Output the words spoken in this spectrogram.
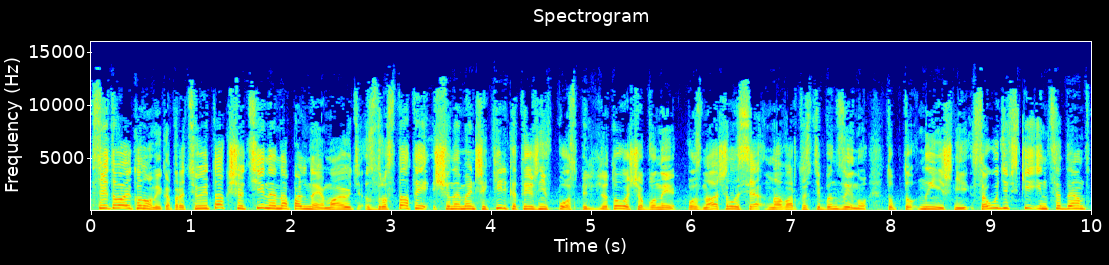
Світова економіка працює так, що ціни на пальне мають зростати щонайменше кілька тижнів поспіль для того, щоб вони позначилися на вартості бензину. Тобто нинішній саудівський інцидент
